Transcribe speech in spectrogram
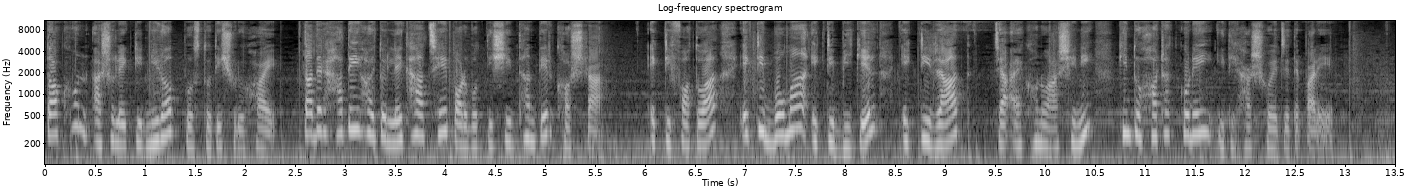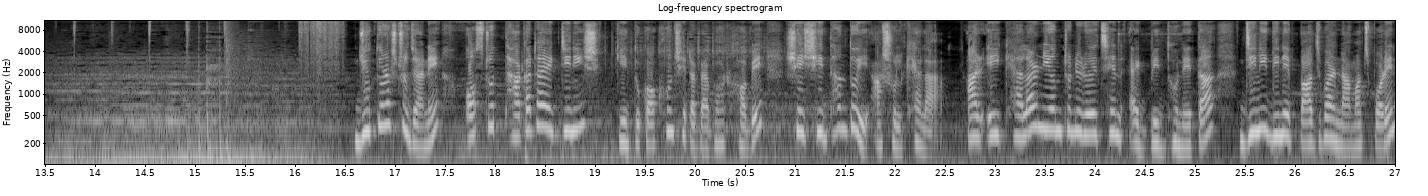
তখন আসলে একটি নীরব প্রস্তুতি শুরু হয়। তাদের হাতেই হয়তো লেখা আছে পরবর্তী সিদ্ধান্তের খসড়া। একটি ফতোয়া, একটি বোমা, একটি বিকেল, একটি রাত যা এখনও আসেনি, কিন্তু হঠাৎ করেই ইতিহাস হয়ে যেতে পারে। যুক্তরাষ্ট্র জানে, অস্ত্র থাকাটা এক জিনিস, কিন্তু কখন সেটা ব্যবহার হবে, সেই সিদ্ধান্তই আসল খেলা। আর এই খেলার নিয়ন্ত্রণে রয়েছেন এক বৃদ্ধ নেতা, যিনি দিনে পাঁচবার নামাজ পড়েন,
